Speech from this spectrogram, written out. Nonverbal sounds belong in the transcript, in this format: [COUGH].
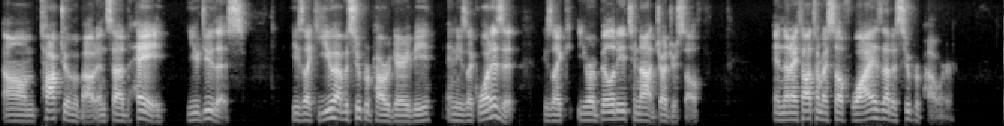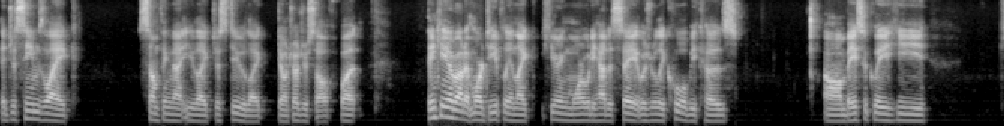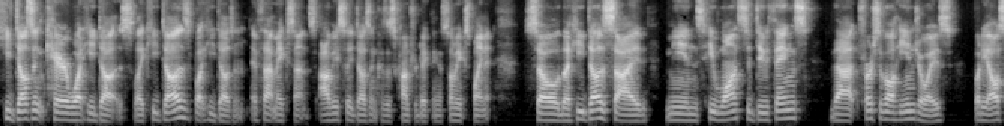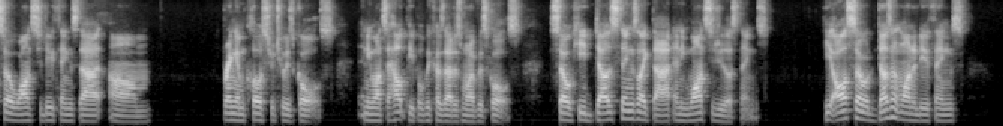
um, talked to him about and said, Hey, you do this. He's like, You have a superpower, Gary Vee. And he's like, What is it? He's like, Your ability to not judge yourself. And then I thought to myself, Why is that a superpower? It just seems like something that you like just do like don't judge yourself. But thinking about it more deeply and like hearing more what he had to say it was really cool because um basically he he doesn't care what he does. Like he does but he doesn't if that makes sense. Obviously it doesn't because it's contradicting so let me explain it. So the he does side means he wants to do things that first of all he enjoys but he also wants to do things that um bring him closer to his goals. And he wants to help people because that is one of his goals. So he does things like that and he wants to do those things. He also doesn't want to do things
